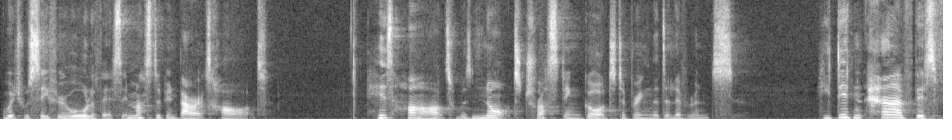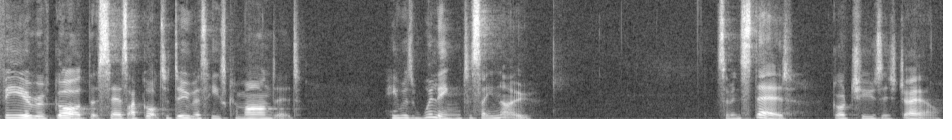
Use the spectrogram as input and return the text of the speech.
which we'll see through all of this, it must have been Barak's heart. His heart was not trusting God to bring the deliverance. He didn't have this fear of God that says, I've got to do as he's commanded. He was willing to say no. So instead, God chooses Jael.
